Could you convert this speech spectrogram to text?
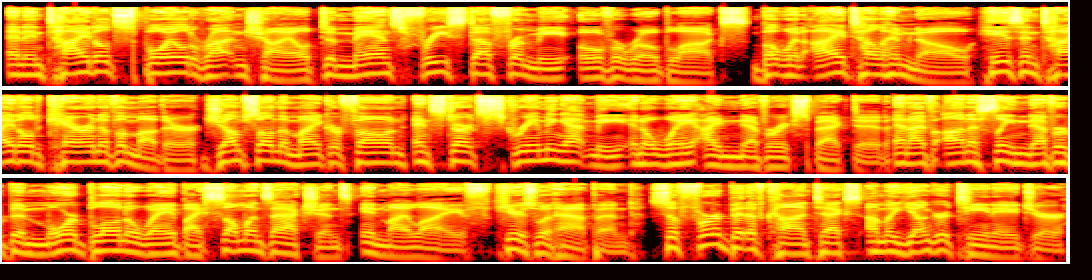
An entitled, spoiled, rotten child demands free stuff from me over Roblox. But when I tell him no, his entitled Karen of a mother jumps on the microphone and starts screaming at me in a way I never expected. And I've honestly never been more blown away by someone's actions in my life. Here's what happened. So, for a bit of context, I'm a younger teenager.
